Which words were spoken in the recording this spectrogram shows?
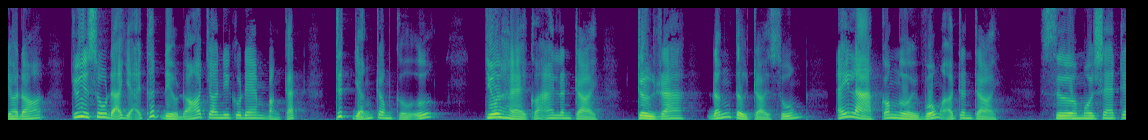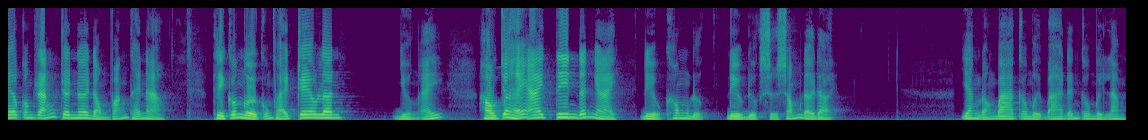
Do đó, Chúa Giêsu đã giải thích điều đó cho Nicodem bằng cách trích dẫn trong cựu ước. Chưa hề có ai lên trời, trừ ra đấng từ trời xuống. Ấy là con người vốn ở trên trời. Xưa môi xe treo con rắn trên nơi đồng vắng thể nào, thì con người cũng phải treo lên giường ấy. Hầu cho hễ ai tin đến Ngài đều không được đều được sự sống đời đời. Giăng đoạn 3 câu 13 đến câu 15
